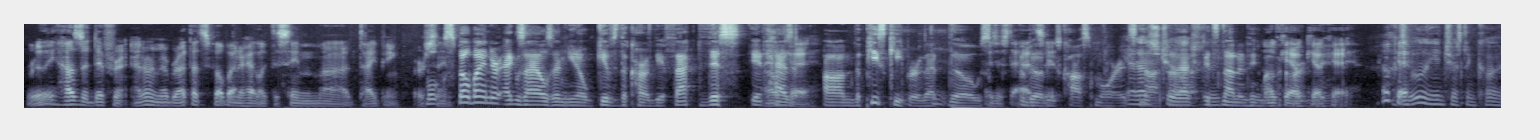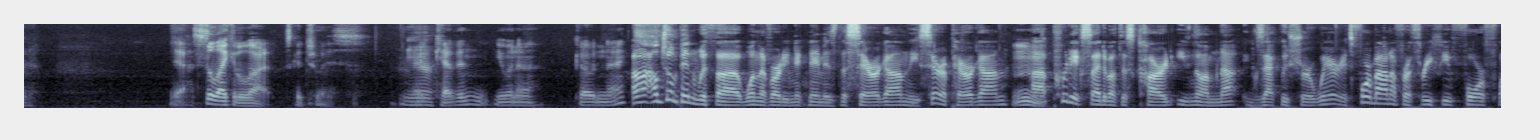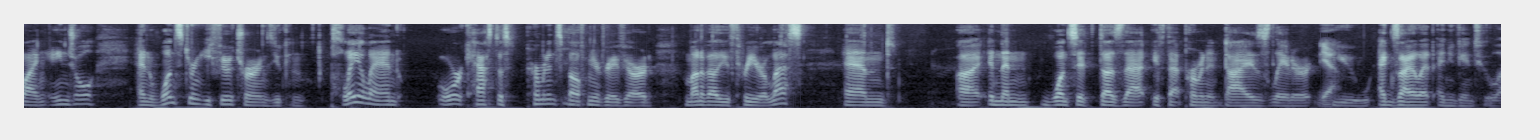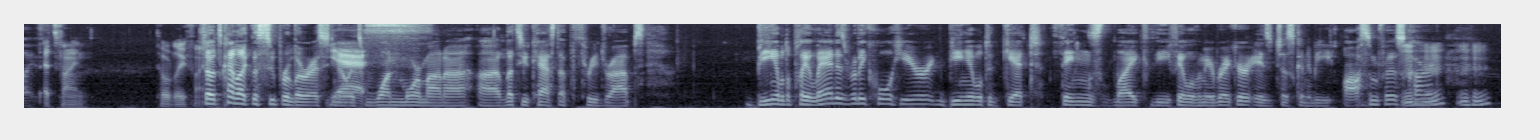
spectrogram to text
Really? How's it different? I don't remember. I thought Spellbinder had like the same uh, typing or Well, same. Spellbinder exiles and you know gives the card the effect. This it has Okay. on the Peacekeeper that those just abilities it. cost more. It's that's not. true, uh, actually. It's not anything about the Okay, card. okay, name. okay, It's okay. a really interesting card. Yeah, still like it a lot. It's a good choice. Yeah. Right, Kevin, you wanna go next? Uh, I'll jump in with uh, one I've already nicknamed is the Saragon, the Serra Paragon. Hmm. Uh, pretty excited about this card, even though I'm not exactly sure where. It's four mana for a three four flying angel, and once during each of your turns, you can play a land or cast a permanent spell from your graveyard, mana value three or less, and uh, and then once it does that, if that permanent dies later, Yeah. you exile it and you gain two life. That's fine. Totally fine. So it's kind of like the Super Lurrus. You know, it's one more mana, uh, lets you cast up to three drops. Being able to play land is really cool here. Being able to get things like the Fable of the Mirrorbreaker is just going to be awesome for this card.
